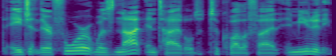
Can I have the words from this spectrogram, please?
The agent, therefore, was not entitled to qualified immunity.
